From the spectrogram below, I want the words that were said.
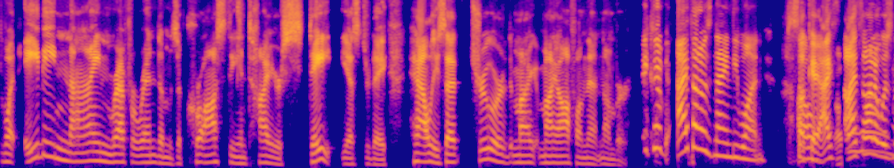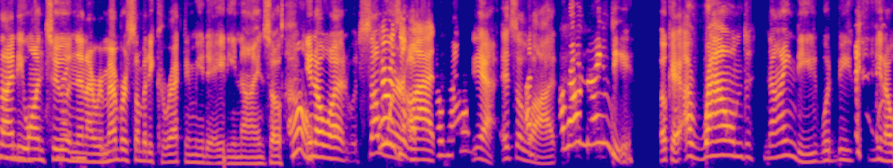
what 89 referendums across the entire state yesterday. Hallie, is that true, or am I, am I off on that number? It could. Be, I thought it was 91. So. Okay, I I thought it was 91 too, 90. and then I remember somebody correcting me to 89. So oh. you know what? Somewhere there was a lot. Around, yeah, it's a lot. Around 90. Okay, around 90 would be, you know.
